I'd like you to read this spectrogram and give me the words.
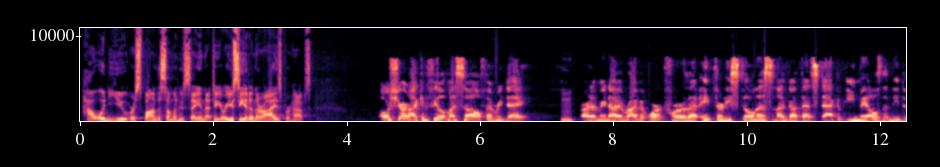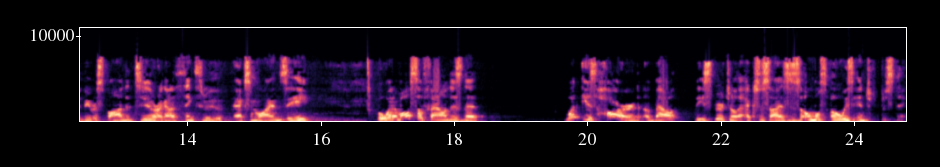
how would you respond to someone who's saying that to you, or you see it in their eyes, perhaps? Oh, sure, and I can feel it myself every day. Hmm. Right? I mean, I arrive at work for that 8:30 stillness, and I've got that stack of emails that need to be responded to, or I got to think through X and Y and Z. But what I've also found is that what is hard about these spiritual exercises is almost always interesting.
